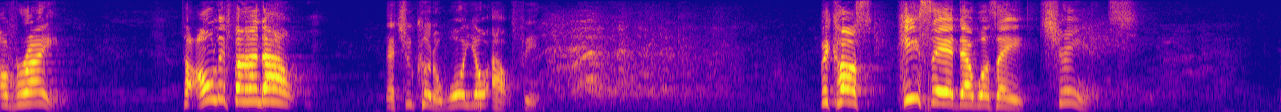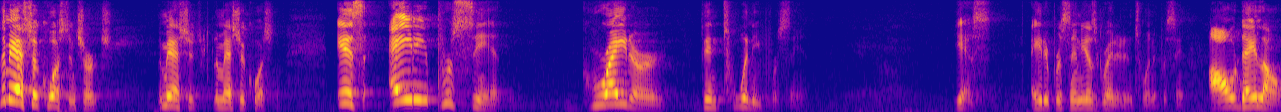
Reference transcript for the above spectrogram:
of rain to only find out that you could have wore your outfit. Because he said there was a chance. Let me ask you a question, church. Let me ask you, let me ask you a question. Is 80% greater than 20%? Yes, 80% is greater than 20%. All day long,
